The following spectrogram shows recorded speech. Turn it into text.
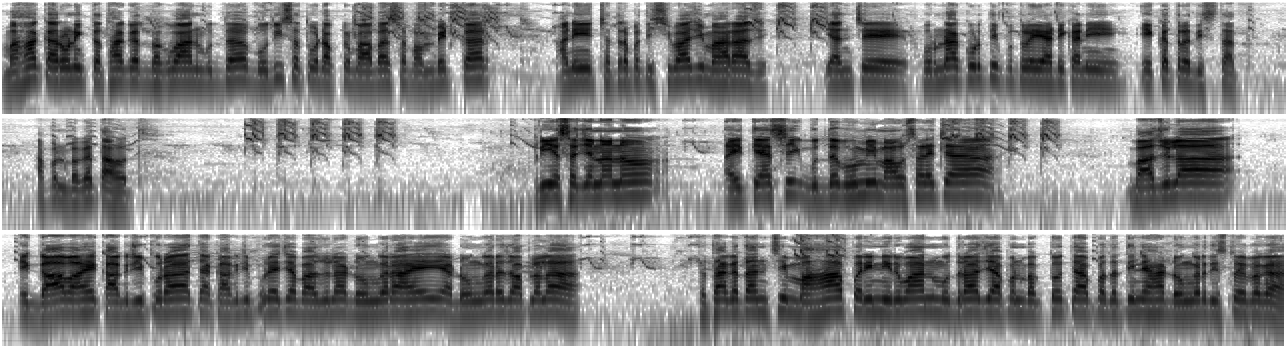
महाकारुणिक तथागत भगवान बुद्ध बोधिसत्व डॉक्टर बाबासाहेब आंबेडकर आणि छत्रपती शिवाजी महाराज यांचे पूर्णाकृती पुतळे या ठिकाणी एकत्र दिसतात. आपण बघत आहोत. प्रिय सज्जनानं ऐतिहासिक बुद्धभूमी मावसाळ्याच्या बाजूला एक गाव आहे कागजीपुरा. त्या कागजीपुऱ्याच्या बाजूला डोंगर आहे. या डोंगर जो आपल्याला तथागतांची महापरिनिर्वाण मुद्रा जे आपण बघतो त्या पद्धतीने हा डोंगर दिसतो आहे बघा.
